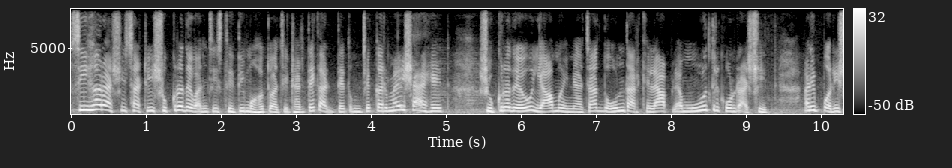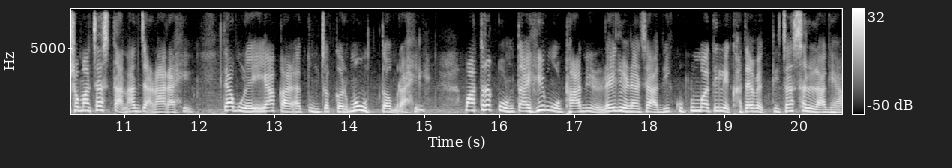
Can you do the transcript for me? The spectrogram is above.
सिंह राशीसाठी शुक्रदेवांची स्थिती महत्त्वाची ठरते कारण ते तुमचे कर्मेश आहेत. शुक्रदेव या महिन्याच्या दोन तारखेला आपल्या मूळ त्रिकोण राशीत आणि परिश्रमाच्या स्थानात जाणार आहे. त्यामुळे या काळात तुमचं कर्म उत्तम राहील. मात्र कोणताही मोठा निर्णय घेण्याच्या आधी कुटुंबातील एखाद्या व्यक्तीचा सल्ला घ्या.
